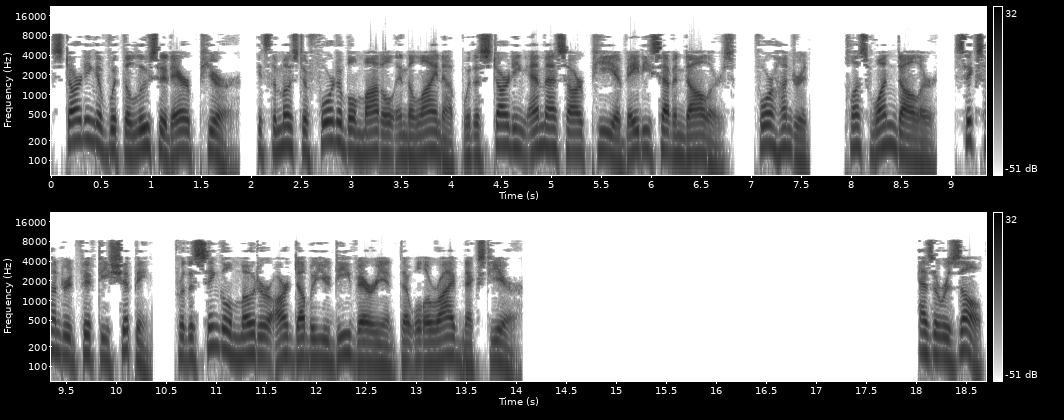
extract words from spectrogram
Starting of with the Lucid Air Pure, it's the most affordable model in the lineup with a starting MSRP of $87, 400 plus $1, 650 shipping, for the single-motor RWD variant that will arrive next year. As a result,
